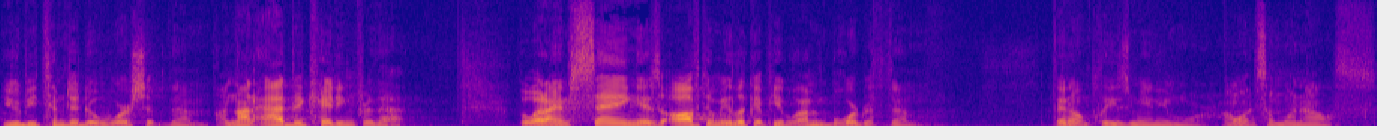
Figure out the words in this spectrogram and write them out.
you'd be tempted to worship them. I'm not advocating for that. But what I'm saying is often we look at people, I'm bored with them. They don't please me anymore. I want someone else.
